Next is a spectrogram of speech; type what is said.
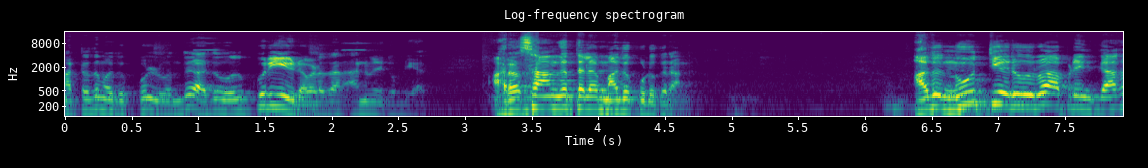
மற்றதும் அதுக்குள் வந்து அது ஒரு குறியீடு அவ்வளோதான் அனுமதிக்க முடியாது. அரசாங்கத்தில் மது கொடுக்குறாங்க. அது நூற்றி அறுபது ரூபா அப்படிங்காக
